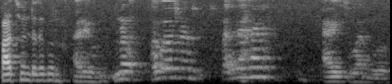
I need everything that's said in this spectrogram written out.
पाच मिनिटं करू. अरे हो. न. आईच गो.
